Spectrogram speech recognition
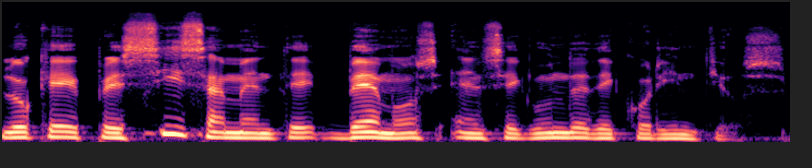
lo que precisamente vemos en 2 de Corintios.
